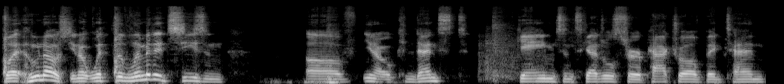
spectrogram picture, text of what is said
But who knows? You know, with the limited season of you know condensed games and schedules for Pac-12, Big Ten,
